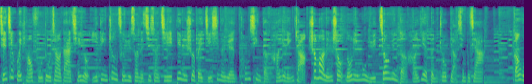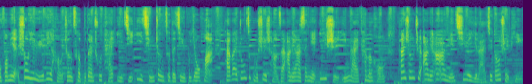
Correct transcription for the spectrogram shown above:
前期回调幅度较大且有一定政策预算的计算机、电力设备及新能源、通信等行业领涨，商贸零售、农林牧渔、交运等行业本周表现不佳。港股方面，受益于利好政策不断出台以及疫情政策的进一步优化，海外中资股市场在二零二三年伊始迎来开门红，攀升至二零二二年七月以来最高水平。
